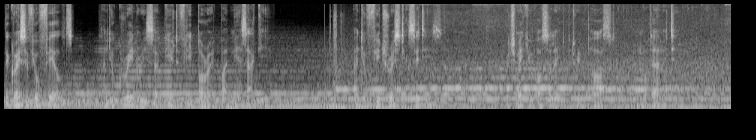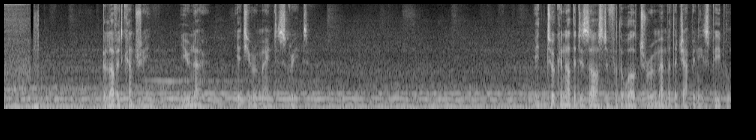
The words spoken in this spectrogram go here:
The grace of your fields and your greenery so beautifully borrowed by Miyazaki. And your futuristic cities, which make you oscillate between past and modernity. Beloved country, you know, yet you remain discreet. It took another disaster for the world to remember the Japanese people.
